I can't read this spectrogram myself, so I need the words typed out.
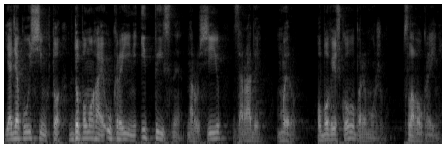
Я дякую усім, хто допомагає Україні і тисне на Росію заради миру. Обов'язково переможемо. Слава Україні!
